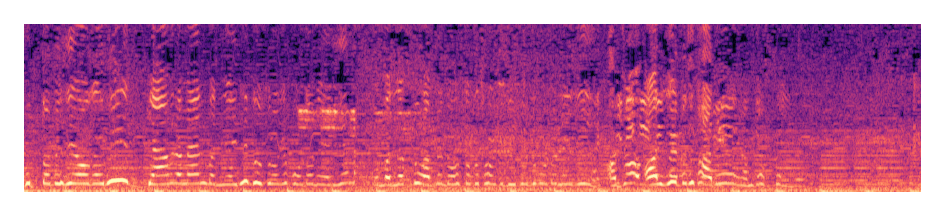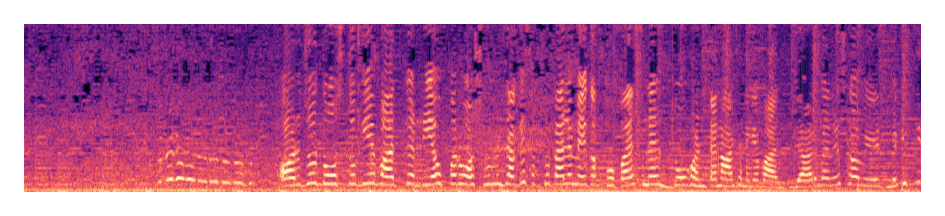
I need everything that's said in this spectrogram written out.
खुद तो बिज़ी हो गई थी। कैमरा मैन बन गई थी दूसरों की फ़ोटो ले रही है। तो मतलब तू अपने दोस्तों को छोड़ के दूसरों की फ़ोटो ले लेगी और जो और ये तो दिखा रही है हम कैसे रहे और जो दोस्तों की ये बात कर रही है ऊपर वॉशरूम में जाके सबसे पहले मेकअप थोपा इसने दो घंटे नाचने के बाद। यार मैंने इसका वेट मैं कितनी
